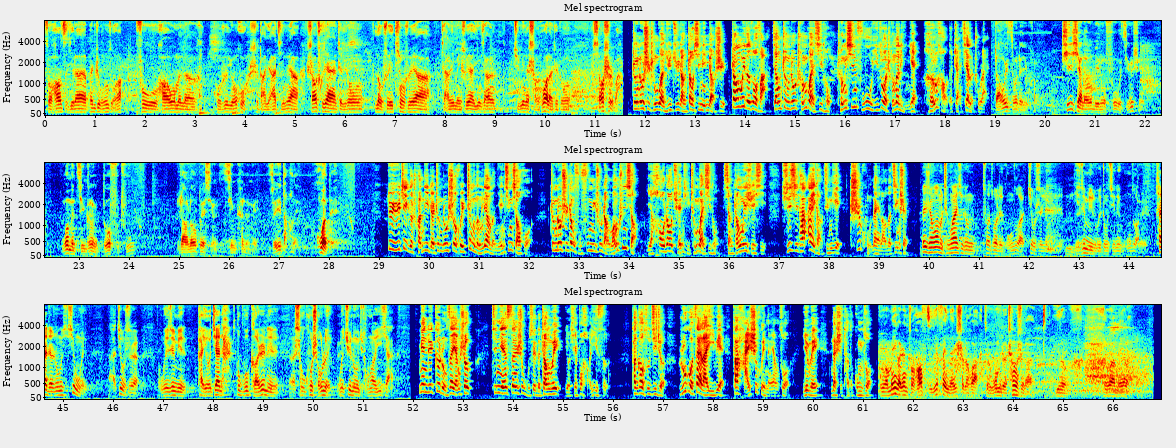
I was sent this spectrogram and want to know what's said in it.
做好自己的本职工作。服务好我们的供水用户，使大家尽量少出现这种漏水、停水啊、家里没水啊，影响居民的生活了这种小事吧。郑州市城管局局长赵新民表示，张威的做法将郑州城管系统诚心服务一座城的理念很好的展现了出来。张威做这一块，体现了我们一种服务精神，我们尽可能多付出，让老百姓尽可能的最大的获得。对于这个传递着郑州社会正能量的年轻小伙，郑州市政府副秘书长王春晓也号召全体城管系统向张威学习，学习他爱岗敬业、吃苦耐劳的精神。本身我们城管系统所做的工作就是以人民为中心的工作，他这种行为啊，就是为人民排忧解难，不顾个人的受苦受累，为群众去冲到一线。面对各种赞扬声，今年三十五岁的张威有些不好意思了。他告诉记者：“如果再来一遍，他还是会那样做，因为那是他的工作。如果每个人做好自己分内的事的话，就是我们这个城市呢，也就很完美了。”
